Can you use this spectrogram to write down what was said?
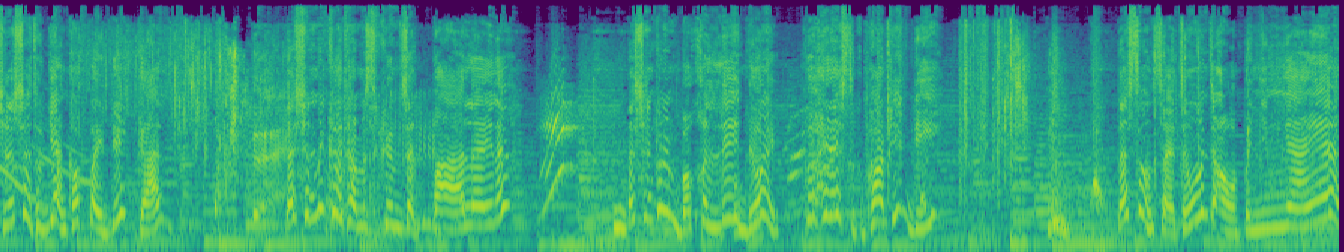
ฉันใส่ทุกอย่างเข้าไปด้วยกัน และฉันไม่เคยทำไอศครีมจากปลาเลยนะ และฉันก็มีบรอกโคลีด้วย เพื่อให้ได้สุขภาพที่ดี และสงสัยจังว่ามันจะออกมาเป็นยังไงอะ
